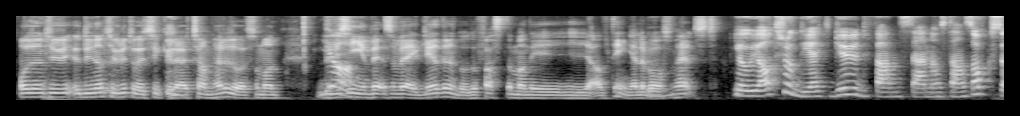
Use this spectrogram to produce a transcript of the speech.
Och det är naturligt då i ett sekulärt samhälle då eftersom man, det Ja. finns ingen som vägleder en då. Då fastnar man i, allting eller vad som helst. Jo, jag trodde ju att Gud fanns där någonstans också.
